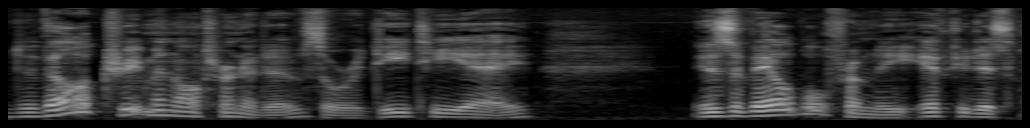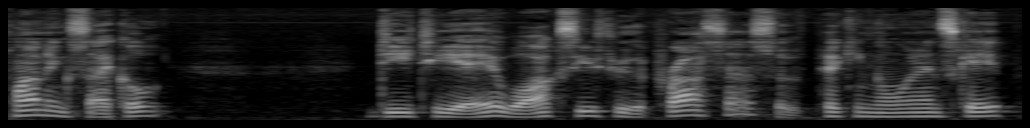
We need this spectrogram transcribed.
Develop Treatment Alternatives, or DTA, is available from the IFTDSS planning cycle. DTA walks you through the process of picking a landscape,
